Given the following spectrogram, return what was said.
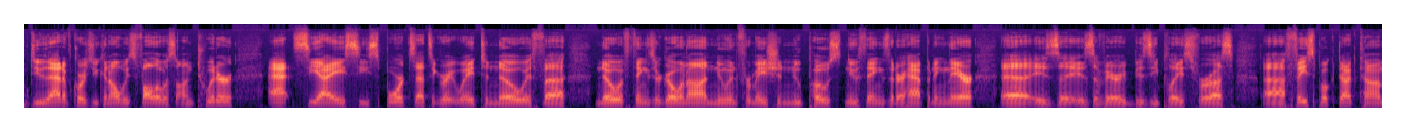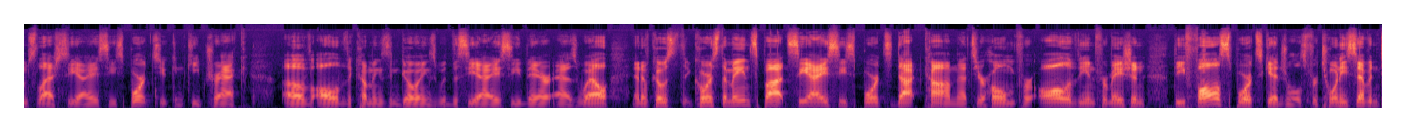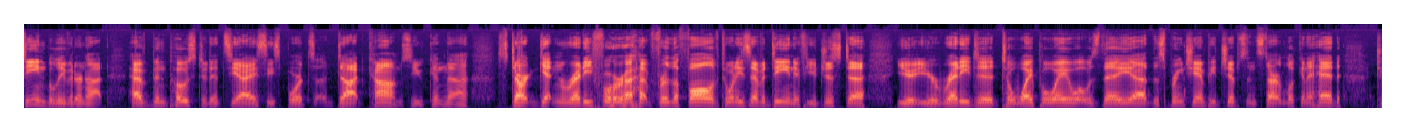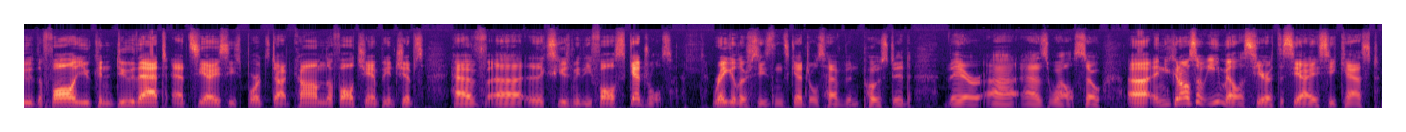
do that. Of course, you can always follow us on Twitter at CIAC Sports. That's a great way to know if uh, know if things are going on, new information, new posts, new things that are happening. There uh, is a, is a very busy place for us. Uh, Facebook.com slash CIAC Sports. You can keep track of all of the comings and goings with the CIAC there as well. And of course, of course, the main spot, CIACsports.com. That's your home for all of the information. The fall sports schedules for 2017, believe it or not, have been posted at CIACsports.com. So you can uh, start getting ready for uh, for the fall of 2017. If you just uh, you're, you're ready to, to wipe away what was the uh, the spring championships and start looking ahead to the fall, you can do that at CIACsports.com. The fall championships have uh, excuse excuse me, the fall schedules regular season schedules have been posted there uh, as well. So, uh, and you can also email us here at the CIAC Cast.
